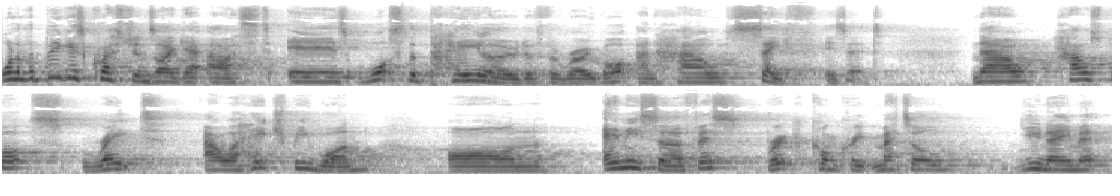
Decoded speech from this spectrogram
One of the biggest questions I get asked is what's the payload of the robot and how safe is it? Now, HausBots rate our HB1 on any surface, brick, concrete, metal, you name it,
